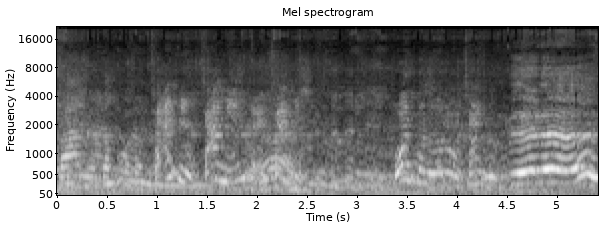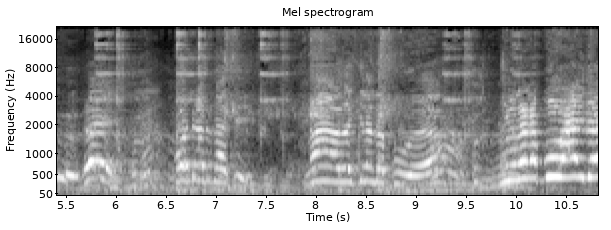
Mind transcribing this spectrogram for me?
சாமி சாமி எங்க சாமி போன் பண்ணு வரும் சாமி போட்டு நான் வைக்கிறேன் அந்த பூவு. பூ வாயுது?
